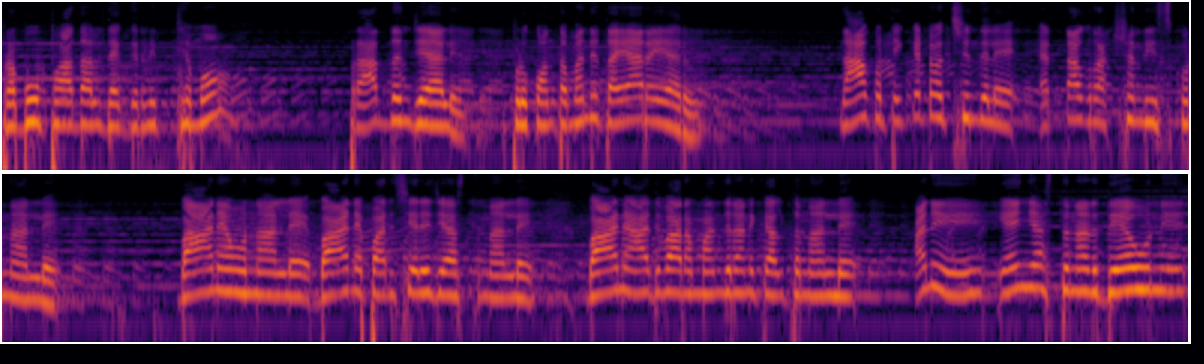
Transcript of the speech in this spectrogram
ప్రభు పాదాల దగ్గర నిత్యము ప్రార్థన చేయాలి. ఇప్పుడు కొంతమంది తయారయ్యారు. నాకు టికెట్ వచ్చిందిలే. ఎట్టాకు రక్షణ తీసుకున్నానులే. బాగానే ఉన్నానులే. బాగానే పరిచర్య చేస్తున్నానులే. బాగానే ఆదివారం మందిరానికి వెళ్తున్నానులే అని ఏం చేస్తున్నారు? దేవుణ్ణి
